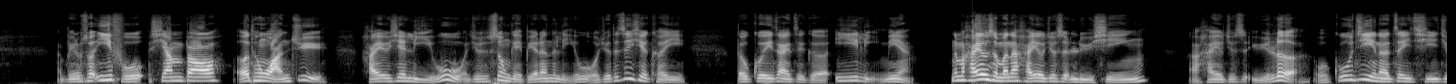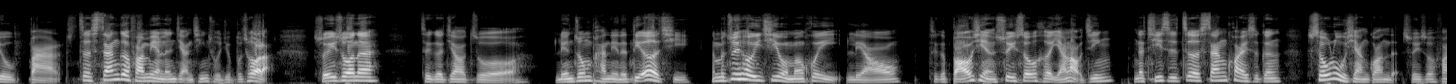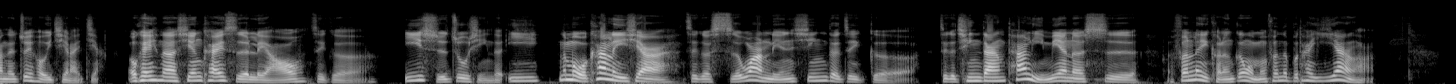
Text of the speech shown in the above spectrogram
啊，比如说衣服、箱包、儿童玩具，还有一些礼物，就是送给别人的礼物，我觉得这些可以都归在这个衣里面。那么还有什么呢？还有就是旅行啊，还有就是娱乐。我估计呢这一期就把这三个方面能讲清楚就不错了。所以说呢，这个叫做年终盘点的第二期。那么最后一期我们会聊。这个保险、税收和养老金，那其实这三块是跟收入相关的，所以说放在最后一期来讲。OK，那先开始聊这个衣食住行的衣。那么我看了一下这个十万年薪的这个这个清单，它里面呢是分类可能跟我们分的不太一样啊，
